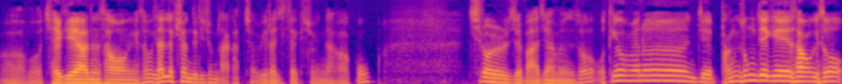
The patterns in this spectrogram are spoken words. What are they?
어, 뭐 재개하는 상황에서 selection들이 좀 나갔죠. 미라지 selection이 나가고 7월 이제 맞이하면서 어떻게 보면은 이제 방송 재개 상황에서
